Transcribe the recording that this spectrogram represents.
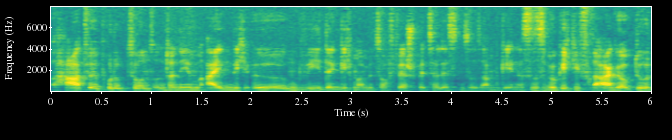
Hardware-Produktionsunternehmen eigentlich irgendwie, denke ich mal, mit Software-Spezialisten zusammengehen. Es ist wirklich die Frage, ob du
